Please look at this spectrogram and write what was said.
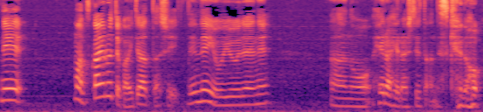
でまあ使えるって書いてあったし全然余裕でねあのヘラヘラしてたんですけど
